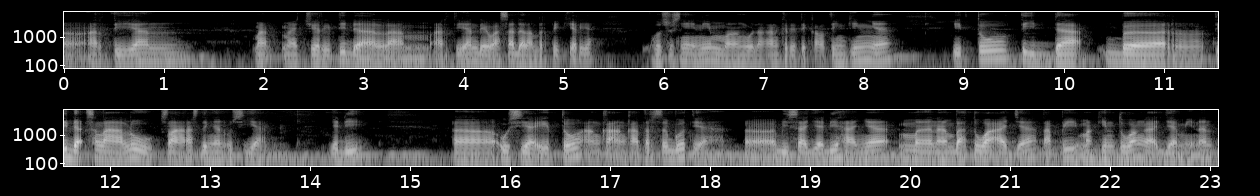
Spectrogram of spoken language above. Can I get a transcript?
uh, artian maturity dalam artian dewasa dalam berpikir ya. Khususnya ini menggunakan critical thinkingnya. Itu tidak ber tidak selalu selaras dengan usia. Jadi uh, usia itu angka-angka tersebut ya uh, bisa jadi hanya menambah tua aja tapi makin tua nggak jaminan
